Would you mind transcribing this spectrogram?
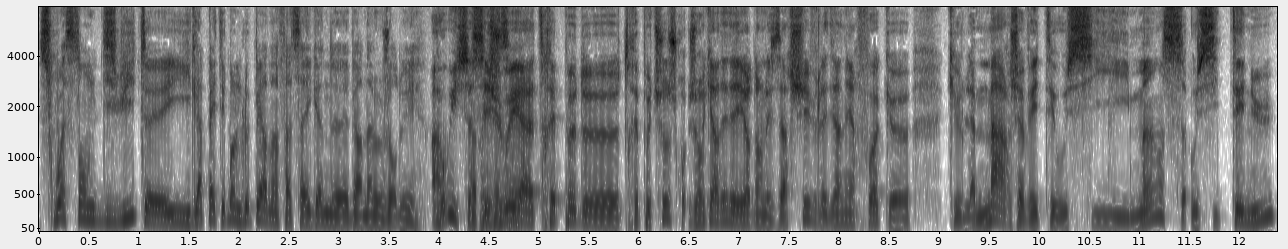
78. euh, il n'a pas été bon de le perdre hein, face à Egan Bernal aujourd'hui. Ah oui, ça s'est joué à très peu de très peu de choses. Je, je regardais d'ailleurs dans les archives la dernière fois que que la marge avait été aussi mince, aussi ténue.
